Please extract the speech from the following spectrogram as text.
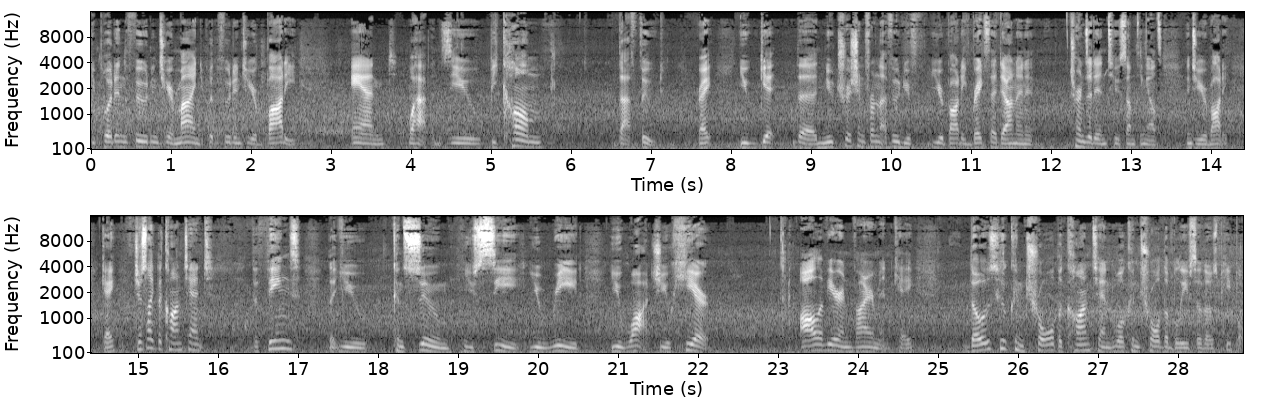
you put in the food into your mind, you put the food into your body, and what happens? You become that food, right? You get the nutrition from that food, your, your body breaks that down and it turns it into something else into your body, okay? Just like the content, the things that you consume, you see, you read, you watch, you hear, all of your environment, okay? Those who control the content will control the beliefs of those people.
